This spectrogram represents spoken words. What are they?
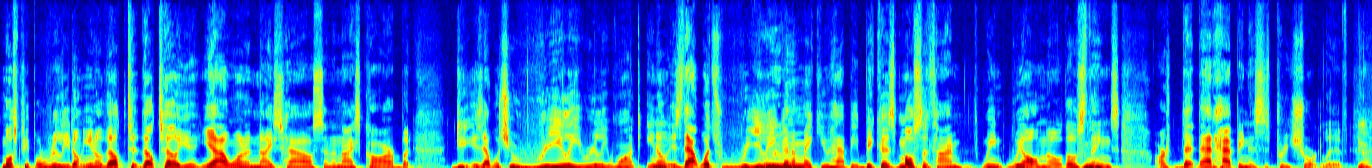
Most people really don't. You know, they'll t- they'll tell you, yeah, I want a nice house and a nice car, but do, is that what you really, really want? You know, is that what's really, going to make you happy? Because most of the time, we we all know those things are that that happiness is pretty short lived. Yeah.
